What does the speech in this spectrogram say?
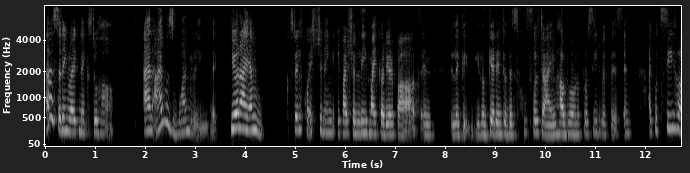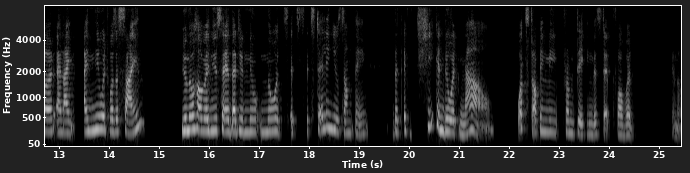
I was sitting right next to her, and I was wondering, like, here I am still questioning if I should leave my career path and like you know get into this full time. How do I want to proceed with this? And I could see her, and I I knew it was a sign you know how when you say that you know know it's it's it's telling you something that if she can do it now what's stopping me from taking this step forward you know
